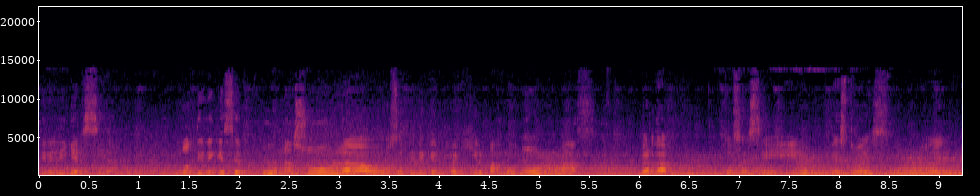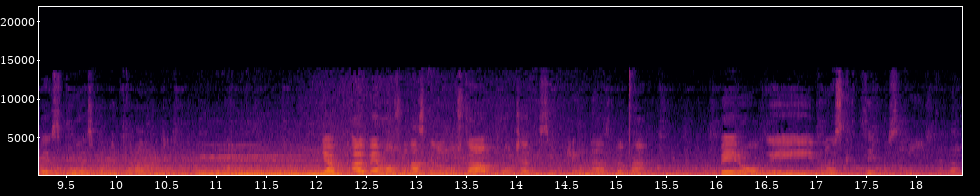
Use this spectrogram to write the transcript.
tiene diversidad. No tiene que ser una sola, o sea, tiene que regir bajo normas, ¿verdad? Entonces, eh, esto es, normal, puedes tú escoger para dónde. Mm, Ya, vemos unas que nos gusta muchas disciplinas, ¿verdad? Pero eh, no es que estemos ahí, ¿verdad?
